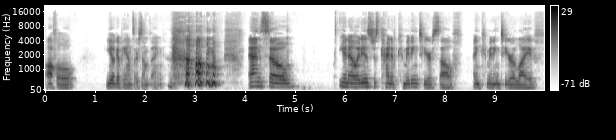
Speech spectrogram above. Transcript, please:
awful yoga pants or something. um, and so you know, it is just kind of committing to yourself and committing to your life.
